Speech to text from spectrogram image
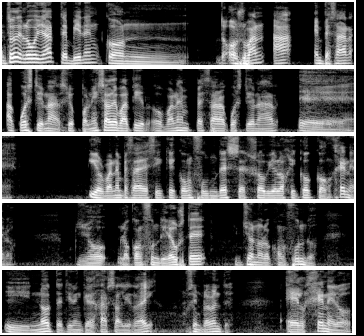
Entonces luego ya te vienen con... os van a empezar a cuestionar, si os ponéis a debatir, os van a empezar a cuestionar eh, y os van a empezar a decir que confundes sexo biológico con género. Yo lo confundiré usted, yo no lo confundo y no te tienen que dejar salir de ahí, simplemente. El género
